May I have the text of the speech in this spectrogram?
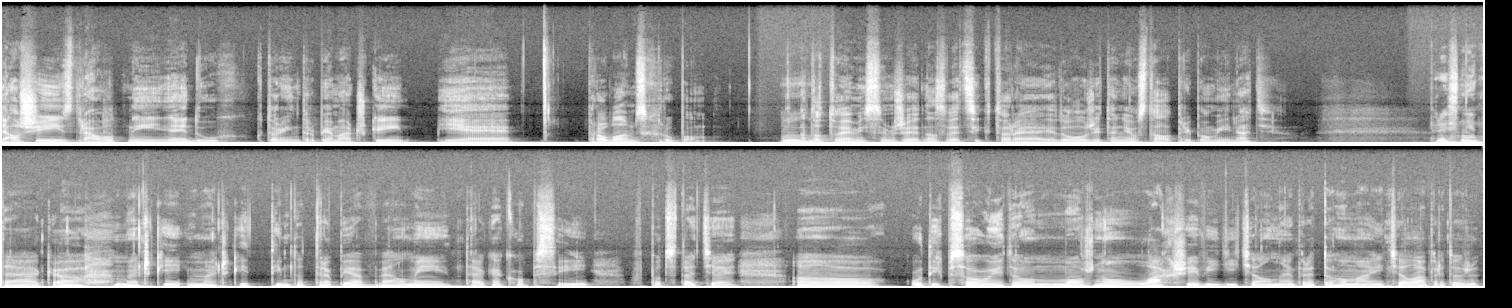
Ďalší zdravotný neduch, ktorým trpia mačky, je problém s chrupom. Mm-hmm. A mhm. toto je, myslím, že jedna z vecí, ktoré je dôležité neustále pripomínať. Presne tak. Mačky, mačky týmto trpia veľmi, tak ako psi. V podstate u tých psov je to možno ľahšie viditeľné pre toho majiteľa, pretože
